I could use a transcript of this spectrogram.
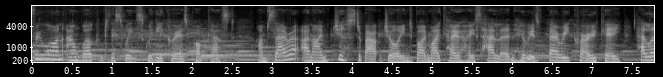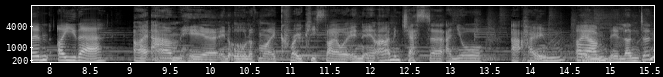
Everyone, and welcome to this week's Squiggly Careers podcast. I'm Sarah, and I'm just about joined by my co host Helen, who is very croaky. Helen, are you there? I am here in all of my croaky style. In, in I'm in Chester, and you're at home. I in- am. near London,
